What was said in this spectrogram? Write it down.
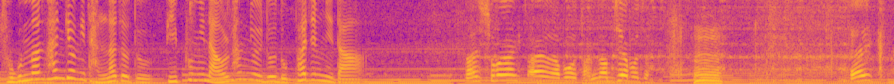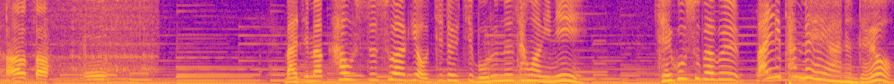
조금만 환경이 달라져도 비품이 나올 확률도 높아집니다. 다시 수박향 따라가보고 당감 지어보자. 응 에이, 알았다 마지막 하우스 수확이 어찌 될지 모르는 상황이니 재고 수박을 빨리 판매해야 하는데요.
